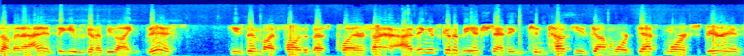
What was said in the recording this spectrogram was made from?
Summit. I didn't think he was going to be like this he's been by far the best player. So I, I think it's going to be interesting. I think Kentucky's got more depth, more experience,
